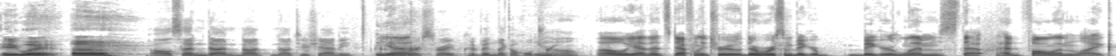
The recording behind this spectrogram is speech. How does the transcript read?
anyway, uh, All said and done, not not too shabby. Could have Yeah. been worse, right? Could have been like a whole tree. oh, oh yeah, that's definitely true. There were some bigger bigger limbs that had fallen like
